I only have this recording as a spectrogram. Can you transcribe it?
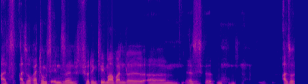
als also Rettungsinseln für den Klimawandel ähm, es, äh, also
